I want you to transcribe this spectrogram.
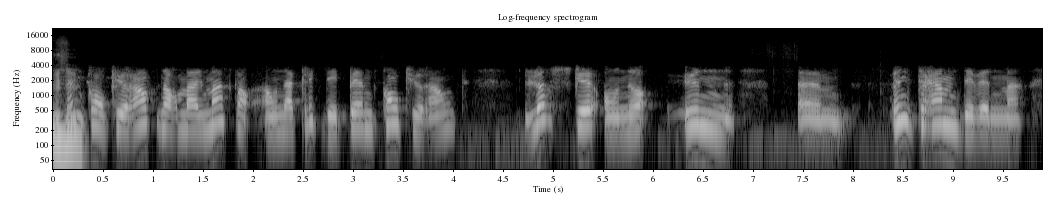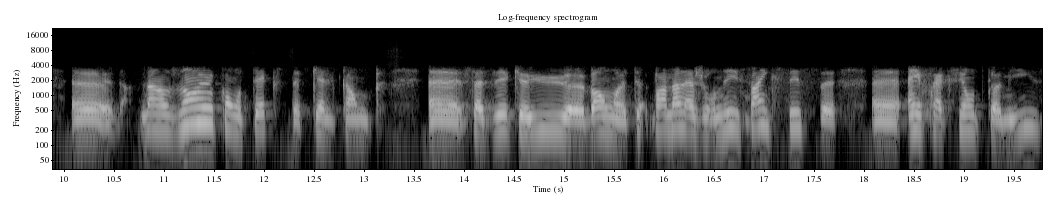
Mm-hmm. Peine concurrente, normalement, on applique des peines concurrentes lorsque on a une euh, une trame d'événements euh, dans un contexte quelconque, Euh, c'est-à-dire qu'il y a eu, euh, bon, pendant la journée, cinq, six infractions de commises.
